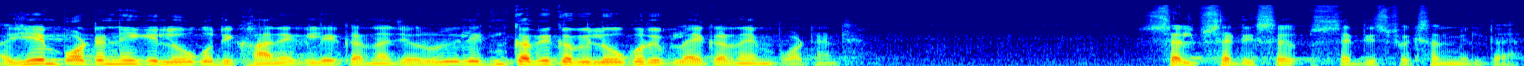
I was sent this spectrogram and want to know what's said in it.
है। ये इंपॉर्टेंट नहीं कि लोगों को दिखाने के लिए करना ज़रूरी, लेकिन कभी कभी लोगों को रिप्लाई करना इंपॉर्टेंट है। सेल्फ सेटिस्फेक्शन मिलता है।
